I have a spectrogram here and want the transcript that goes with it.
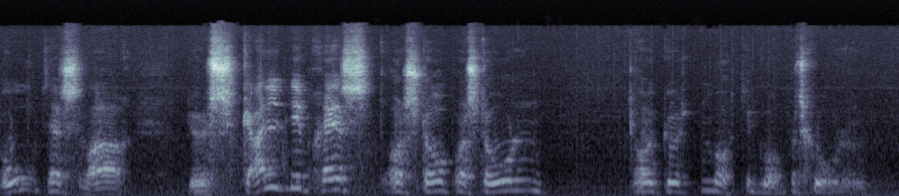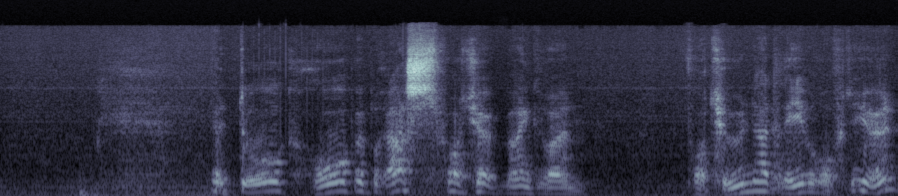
bord til svar, du skal bli prest og stå på stolen, og gutten måtte gå på skolen. Dog håpet brass for kjøpmann Grønn. Fortuna driver ofte gjønn.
